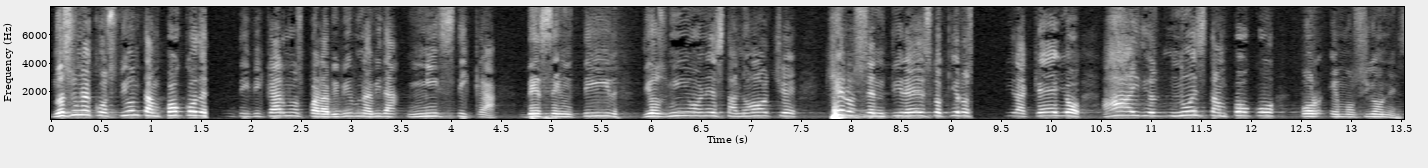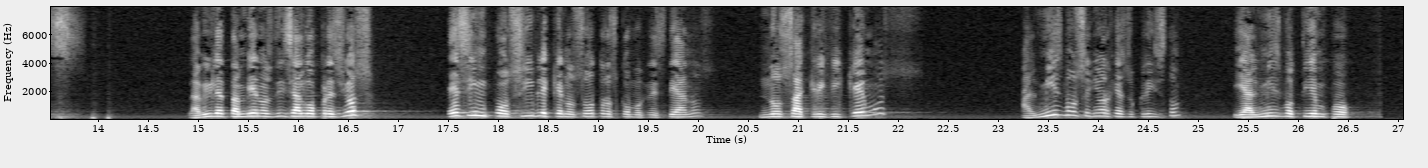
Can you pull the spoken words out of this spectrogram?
No es una cuestión tampoco de santificarnos para vivir una vida mística, de sentir, Dios mío, en esta noche quiero sentir esto, quiero sentir aquello. Ay, Dios, no es tampoco por emociones. La Biblia también nos dice algo precioso. Es imposible que nosotros como cristianos nos sacrifiquemos al mismo Señor Jesucristo y al mismo tiempo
